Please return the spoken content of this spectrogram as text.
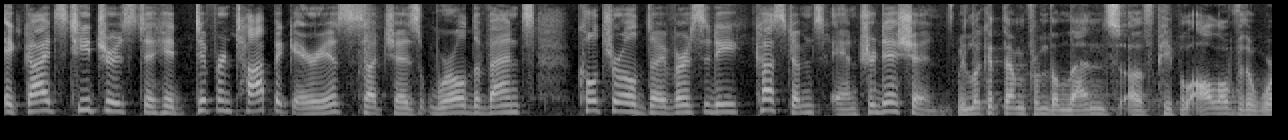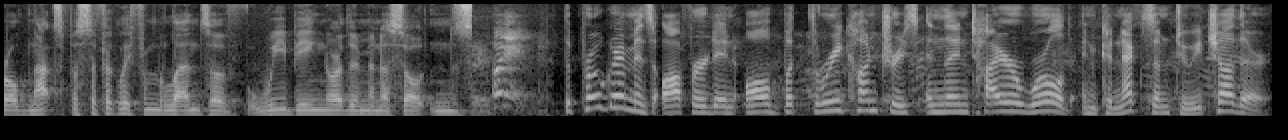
it guides teachers to hit different topic areas such as world events, cultural diversity, customs, and traditions. We look at them from the lens of people all over the world, not specifically from the lens of we being northern Minnesotans. Okay. The program is offered in all but three countries in the entire world and connects them to each other.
